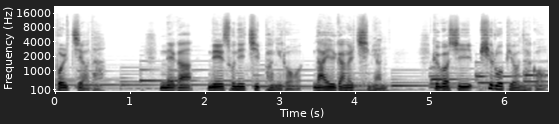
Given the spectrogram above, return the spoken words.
볼지어다 내가 내 손의 지팡이로 나일강을 치면 그것이 피로 변하고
